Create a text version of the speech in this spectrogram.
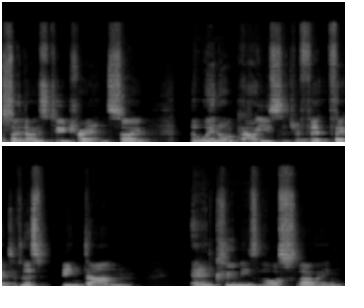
So those two trends, so the win on power usage effectiveness being done and Koomey's law slowing,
